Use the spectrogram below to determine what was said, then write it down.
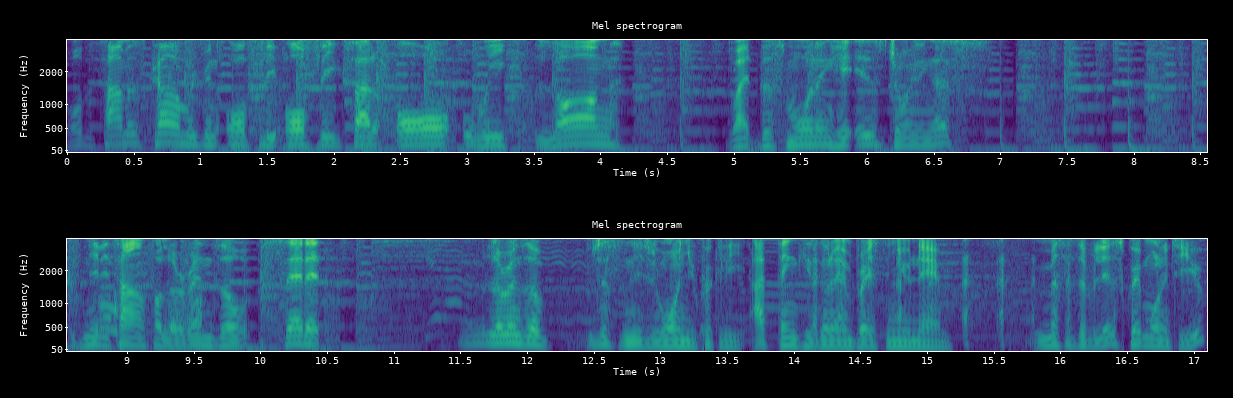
Well, the time has come. We've been awfully, awfully excited all week long. Right this morning, he is joining us. It's nearly time for Lorenzo. Said it. Lorenzo, just need to warn you quickly. I think he's going to embrace the new name. Mr. de Villiers, great morning to you.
